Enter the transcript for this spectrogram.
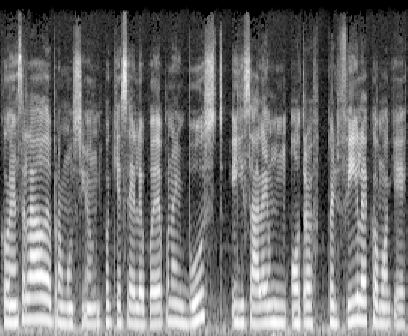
con ese lado de promoción, porque se le puede poner boost y salen otros perfiles, como que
